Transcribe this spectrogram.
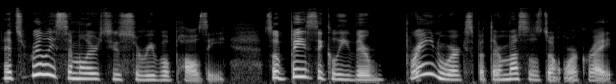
and it's really similar to cerebral palsy. So basically, their brain works, but their muscles don't work right.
